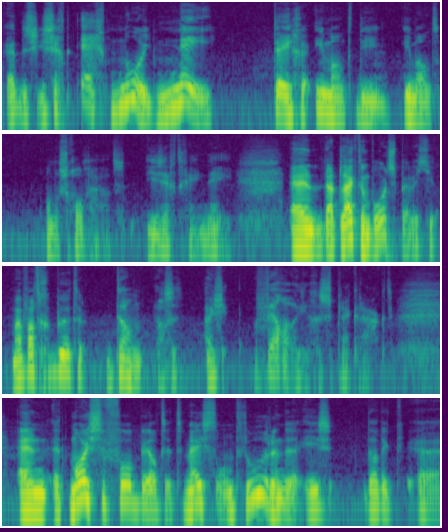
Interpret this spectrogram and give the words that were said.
Hè, dus je zegt echt nooit nee tegen iemand die iemand onder schot houdt. Je zegt geen nee. En dat lijkt een woordspelletje, maar wat gebeurt er dan als, het, als je wel in gesprek raakt? En het mooiste voorbeeld, het meest ontroerende is dat ik, uh,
